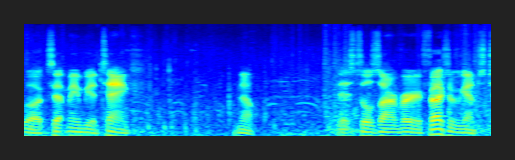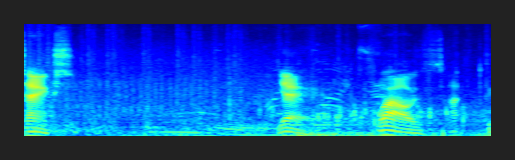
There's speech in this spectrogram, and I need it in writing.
Well, except maybe a tank. No. Pistols aren't very effective against tanks. Yeah. Wow, uh, the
